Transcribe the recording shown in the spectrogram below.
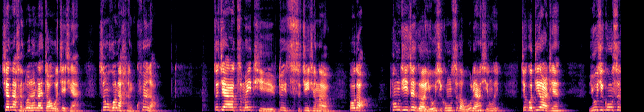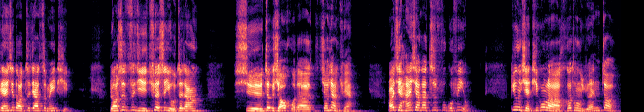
现在很多人来找我借钱，生活呢很困扰。”这家自媒体对此进行了报道，抨击这个游戏公司的无良行为。结果第二天，游戏公司联系到这家自媒体，表示自己确实有这张是这个小伙的肖像权。而且还向他支付过费用，并且提供了合同原照。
